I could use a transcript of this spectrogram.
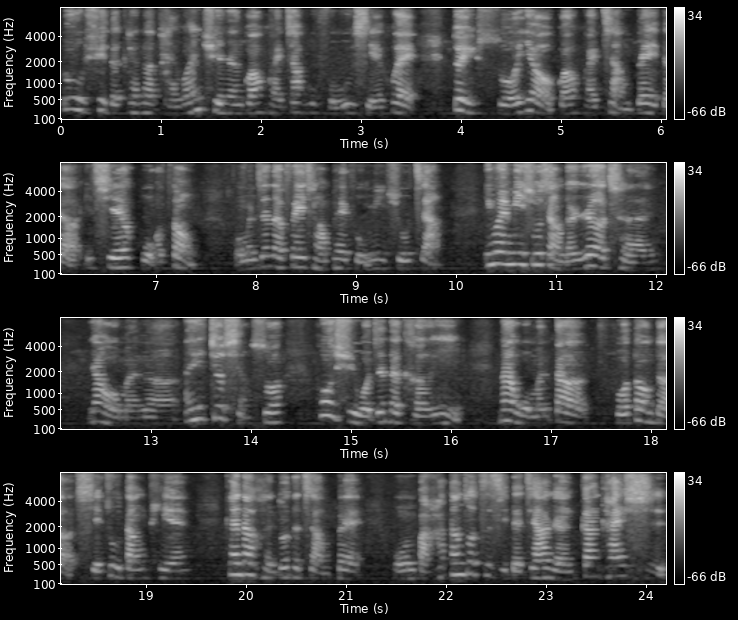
陆续的看到台湾全人关怀照顾服务协会对所有关怀长辈的一些活动，我们真的非常佩服秘书长，因为秘书长的热忱，让我们呢，哎，就想说，或许我真的可以。那我们到活动的协助当天，看到很多的长辈，我们把他当做自己的家人，刚开始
